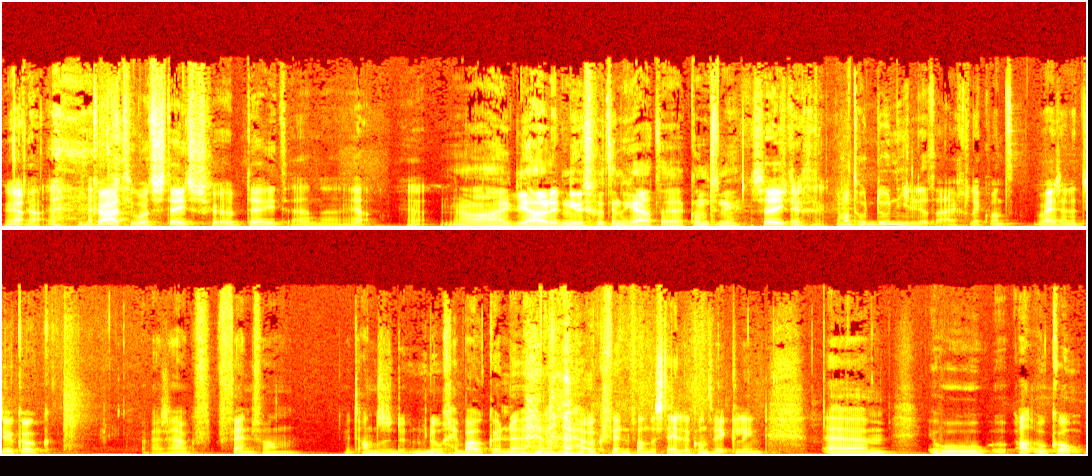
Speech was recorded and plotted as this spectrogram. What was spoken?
Ja. ja, die kaart die wordt steeds geüpdate en eh, ja, Nou, jullie houden het nieuws goed in de gaten, eh, continu. zeker. Zeker. Ja, want hoe doen jullie dat eigenlijk? Want wij zijn natuurlijk ook, wij zijn ook fan van, met anders doen doen we geen bouwkunde, wij zijn ook fan van de stedelijke ontwikkeling. Ehm, hoe, hoe, hoe, ko-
